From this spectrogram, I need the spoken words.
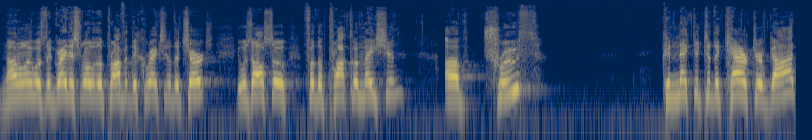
not only was the greatest role of the prophet the correction of the church, it was also for the proclamation of truth connected to the character of God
